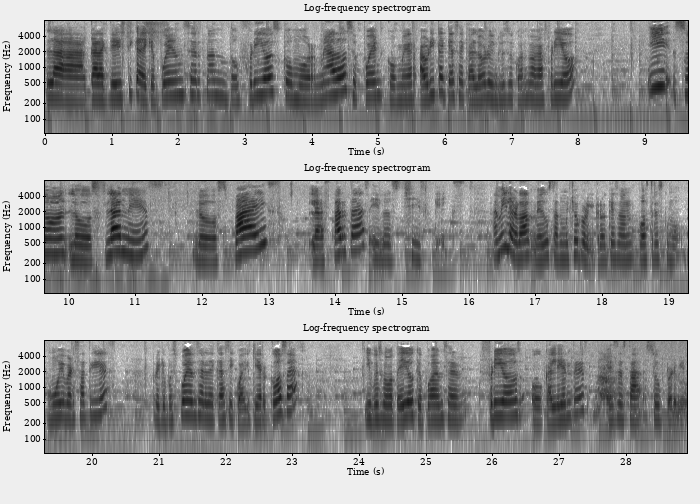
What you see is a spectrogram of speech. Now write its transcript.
la característica de que pueden ser tanto fríos como horneados, se pueden comer ahorita que hace calor o incluso cuando haga frío. Y son los flanes, los pies, las tartas y los cheesecakes. A mí la verdad me gustan mucho porque creo que son postres como muy versátiles. Porque pues pueden ser de casi cualquier cosa. Y pues como te digo que puedan ser fríos o calientes, eso está súper bien.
